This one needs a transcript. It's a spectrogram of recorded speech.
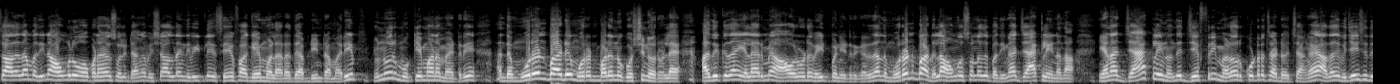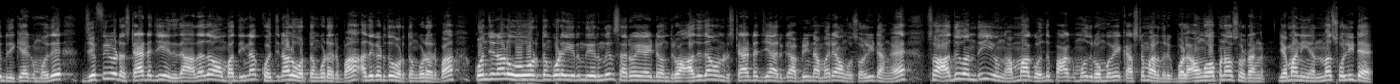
ஸோ அதை தான் பார்த்தீங்கன்னா அவங்களும் ஓப்பனாகவே சொல்லிட்டாங்க. விஷால் தான் இந்த வீட்டிலே சேஃபாக கேம் விளையாடுறது அப்படின்ற மாதிரி. இன்னொரு முக்கியமான மேட்ரு அந்த முரண்பாடு முரண்பாடுன்னு கொஸ்டின் வரும்ல அதுக்கு தான் எல்லாருமே அவளோட வெயிட் பண்ணிட்டு இருக்கிறது. அந்த முரண்பாடுல அவங்க சொன்னது பார்த்தீங்கன்னா ஜாக்லைன் தான். ஏன்னா ஜாக்லைன் வந்து ஜெஃப்ரி மேல ஒரு குற்றச்சாட்டு வச்சாங்க. அதாவது விஜய் சேதுபதி கேட்கும்போது ஜெஃப்ரியோட ஸ்ட்ராட்டஜி இதுதான். அதாவது அவன் பார்த்தீங்கன்னா கொஞ்ச நாள் ஒருத்தன் கூட இருப்பான் அதுக்கடுத்து ஒருத்தன் கூட இருப்பான். கொஞ்ச நாள் ஒவ்வொருத்தன் கூட இருந்து இருந்து சர்வே ஆகிட்டு வந்துடும் அதுதான் அவனோட ஸ்ட்ராட்டஜியாக இருக்குது அப்படின்ற மாதிரி அவங்க சொல்லிட்டாங்க. ஸோ அது வந்து இவங்க அம்மாவுக்கு வந்து பார்க்கும்போது ரொம்பவே கஷ்டமாக இருந்திருக்கு போல. அவங்க ஓப்பனாக சொல்கிறாங்க ஏமா நீ அந்த மாதிரி சொல்லிட்டேன்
